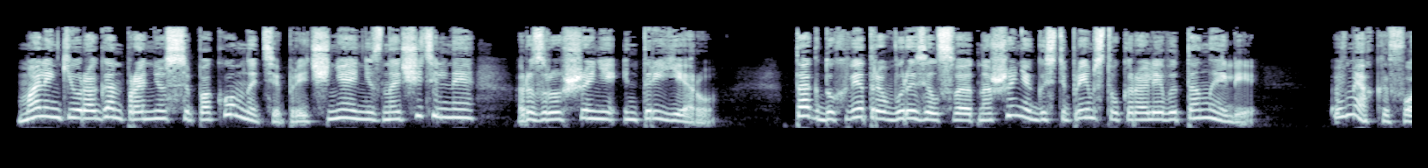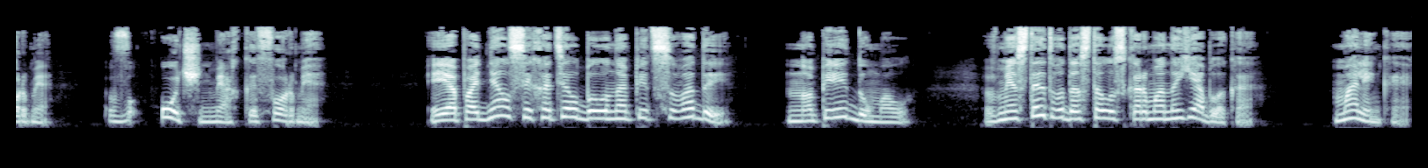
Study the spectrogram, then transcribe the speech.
Маленький ураган пронесся по комнате, причиняя незначительные разрушения интерьеру. Так дух ветра выразил свое отношение к гостеприимству королевы Тоннели. В мягкой форме. В очень мягкой форме. Я поднялся и хотел было напиться воды, но передумал. Вместо этого достал из кармана яблоко. Маленькое,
